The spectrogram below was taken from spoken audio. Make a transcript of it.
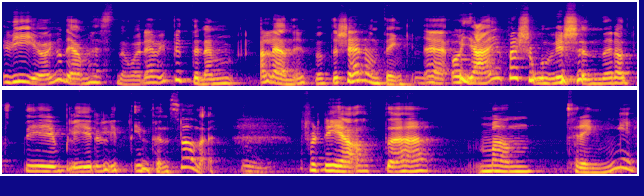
vi gjør jo det med hestene våre. Vi putter dem alene uten at det skjer noen ting. Eh, og jeg personlig skjønner at de blir litt intense av det. Mm. Fordi at eh, man trenger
